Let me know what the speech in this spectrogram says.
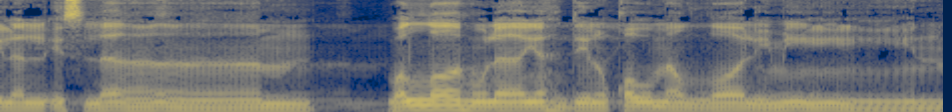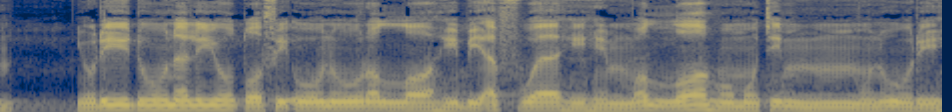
إلى الإسلام والله لا يهدي القوم الظالمين. يريدون ليطفئوا نور الله بأفواههم والله متم نوره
